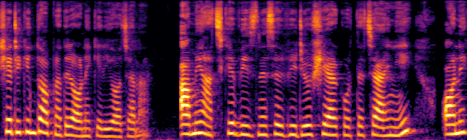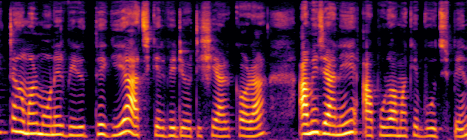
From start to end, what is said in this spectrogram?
সেটি কিন্তু আপনাদের অনেকেরই অজানা। আমি আজকে বিজনেসের ভিডিও শেয়ার করতে চাইনি। অনেকটা আমার মনের বিরুদ্ধে গিয়ে আজকের ভিডিওটি শেয়ার করা। আমি জানি আপুরা আমাকে বুঝবেন।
